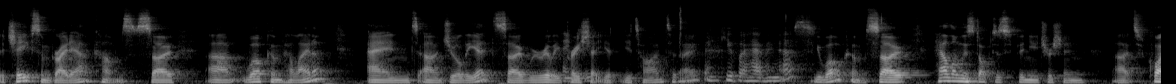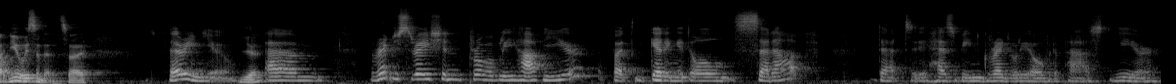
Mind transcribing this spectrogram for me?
achieve some great outcomes. So, um, welcome, Helena and uh, Juliet. So, we really Thank appreciate your, your time today. Thank you for having us. You're welcome. So, how long is Doctors for Nutrition? Uh, it's quite new, isn't it? So, Very new. Yeah. Um, registration probably half a year, but getting it all set up, that has been gradually over the past year,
